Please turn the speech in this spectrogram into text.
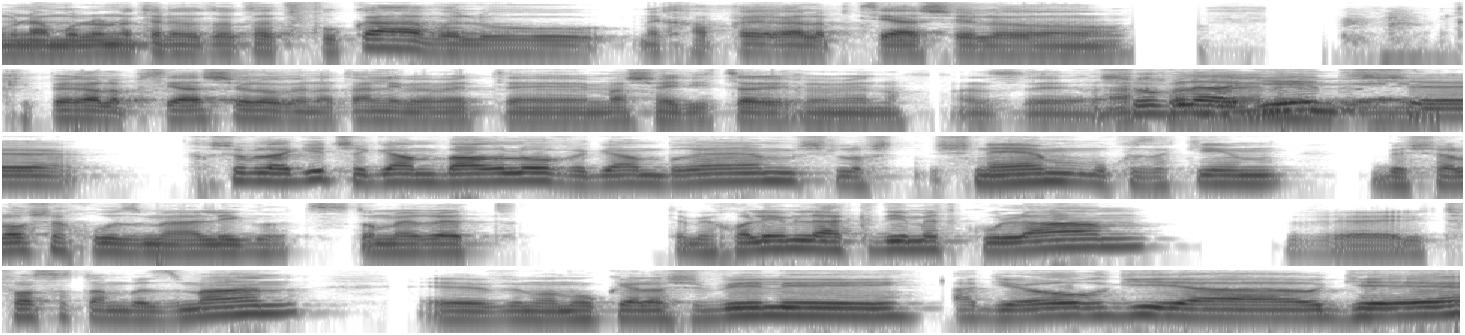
אמנם הוא לא נותן את אותה תפוקה, אבל הוא מכפר על הפציעה שלו חיפר על הפציעה שלו ונתן לי באמת אה, מה שהייתי צריך ממנו. אז אה, חשוב להגיד, ו... ש... חשוב להגיד שגם ברלו וגם ברם, שלוש... שניהם מוחזקים ב-3% מהליגות. זאת אומרת, אתם יכולים להקדים את כולם ולתפוס אותם בזמן, אה, וממוקלשווילי, הגיאורגי הגאה,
